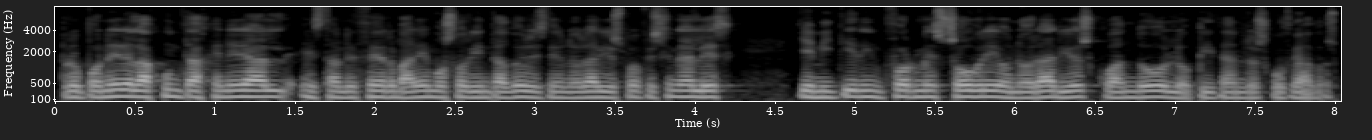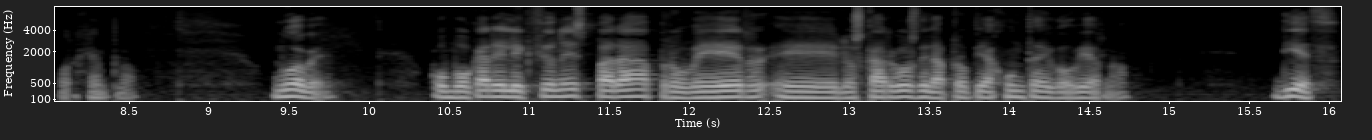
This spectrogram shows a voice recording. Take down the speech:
Proponer a la Junta General establecer baremos orientadores de honorarios profesionales y emitir informes sobre honorarios cuando lo pidan los juzgados, por ejemplo. 9. Convocar elecciones para proveer eh, los cargos de la propia Junta de Gobierno. 10.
